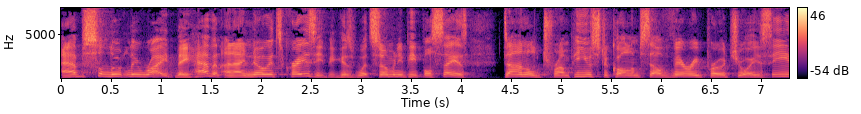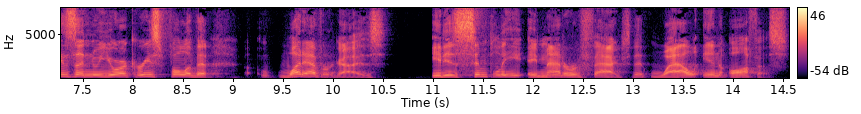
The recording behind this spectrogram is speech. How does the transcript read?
Absolutely right. They haven't. And I know it's crazy because what so many people say is Donald Trump, he used to call himself very pro choice. He's a New Yorker, he's full of it. Whatever, guys. It is simply a matter of fact that while in office,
